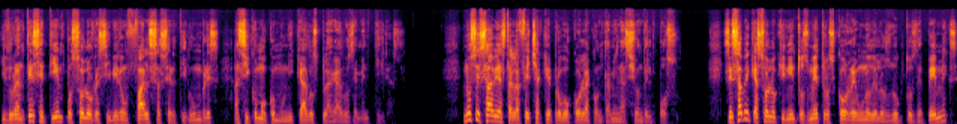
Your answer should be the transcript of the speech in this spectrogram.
y durante ese tiempo solo recibieron falsas certidumbres, así como comunicados plagados de mentiras. No se sabe hasta la fecha qué provocó la contaminación del pozo. Se sabe que a solo 500 metros corre uno de los ductos de Pemex,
